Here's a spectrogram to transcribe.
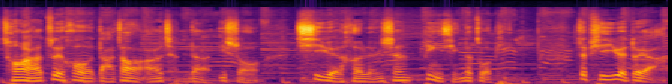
从而最后打造而成的一首器乐和人声并行的作品。这批乐队啊，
